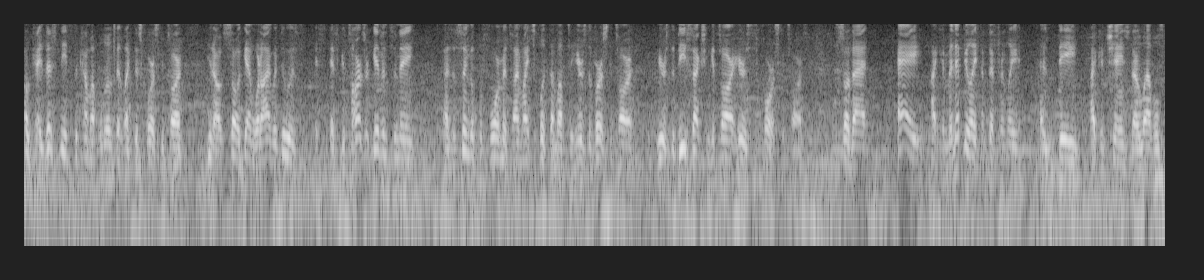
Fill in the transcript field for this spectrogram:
okay, this needs to come up a little bit like this chorus guitar. You know, so again, what I would do is if, if guitars are given to me as a single performance, I might split them up to here's the verse guitar, here's the B section guitar, here's the chorus guitars. So that A, I can manipulate them differently, and B, I can change their levels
